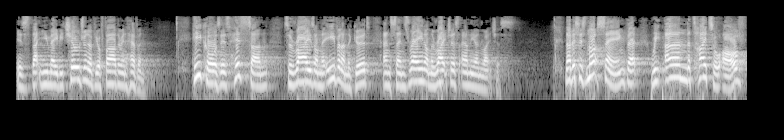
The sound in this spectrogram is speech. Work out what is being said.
is that you may be children of your Father in heaven. He causes His sun to rise on the evil and the good and sends rain on the righteous and the unrighteous. Now this is not saying that we earn the title of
